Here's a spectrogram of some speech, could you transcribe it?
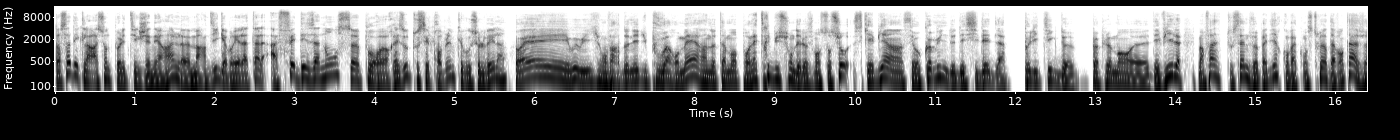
Dans sa déclaration de politique générale, euh, mardi, Gabriel Attal a fait des annonces pour euh, résoudre tous ces problèmes que vous soulevez là Ouais, oui, oui, on va redonner du pouvoir aux maires, hein, notamment pour l'attribution des logements sociaux. Ce qui est bien, hein, c'est aux communes de décider de la politique de peuplement euh, des villes. Mais enfin, tout ça ne veut pas dire qu'on va construire davantage.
